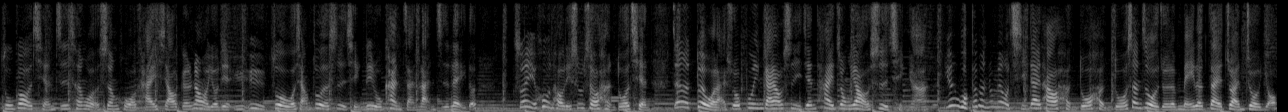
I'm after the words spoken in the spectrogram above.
足够的钱支撑我的生活开销，跟让我有点余裕做我想做的事情，例如看展览之类的。所以户头里是不是有很多钱，真的对我来说不应该要是一件太重要的事情啊，因为我根本就没有期待它有很多很多，甚至我觉得没了再赚就有。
